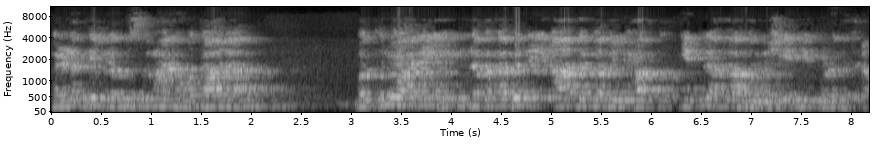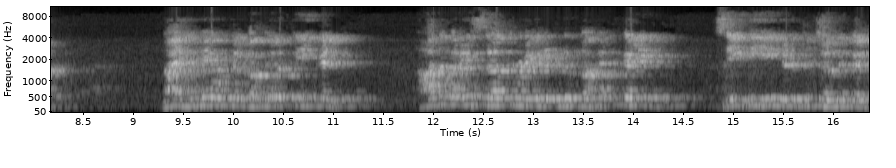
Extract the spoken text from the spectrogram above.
இடத்தில் ரபு சுல்மான் வ தஆலா வத்லு அலைஹிம் நப அபனி ஆதம பில் ஹக் என்று அல்லாஹ் ஒரு விஷயத்தை தொடங்குகிறான் நாயகமே உங்கள் மக்களுக்கு நீங்கள் ஆதம் அலைஹிஸ்ஸலாத்தினுடைய இரண்டு மகன்களின் செய்தியை எடுத்துச் சொல்லுங்கள்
